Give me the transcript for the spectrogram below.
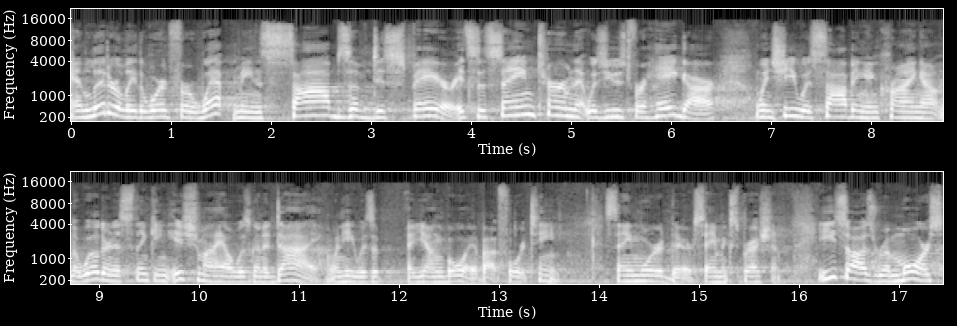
And literally, the word for wept means sobs of despair. It's the same term that was used for Hagar when she was sobbing and crying out in the wilderness, thinking Ishmael was going to die when he was a, a young boy, about 14. Same word there, same expression. Esau's remorse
